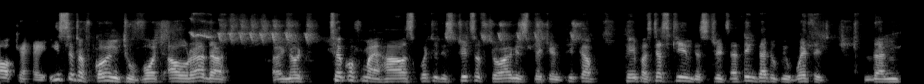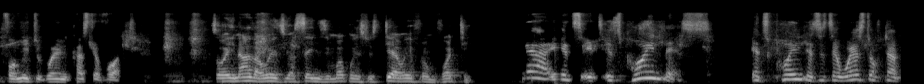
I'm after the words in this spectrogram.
Okay, instead of going to vote, I would rather, you know, take off my house, go to the streets of Johannesburg and pick up papers, just clean the streets. I think that would be worth it than for me to go and cast a vote. So in other words, you are saying Zimbabweans should stay away from voting. Yeah, it's, it's, it's pointless. It's pointless. It's a waste of time.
